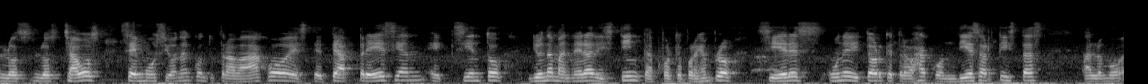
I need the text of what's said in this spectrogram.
los, los, chavos se emocionan con tu trabajo, este, te aprecian, eh, siento de una manera distinta, porque por ejemplo, si eres un editor que trabaja con 10 artistas, a lo,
